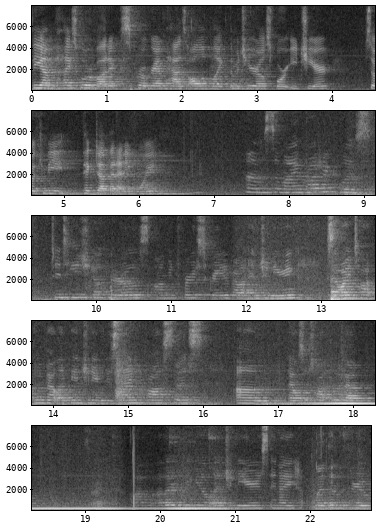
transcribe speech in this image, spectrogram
the um, high school robotics program has all of like the materials for each year, so it can be picked up at any point. Um, so my project was to teach young girls um, in first grade about engineering. So I taught them about like the engineering design process. Um, I also taught them about sorry, um, other female engineers, and I led them through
